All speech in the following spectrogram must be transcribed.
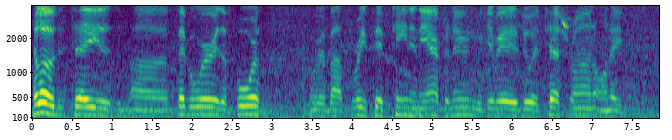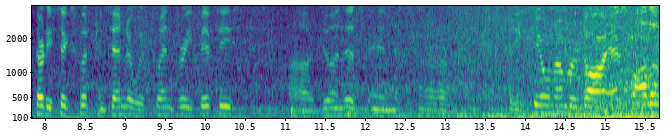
Hello, today is uh, February the 4th. We're about 3.15 in the afternoon. We get ready to do a test run on a 36 foot contender with twin 350s. Uh, doing this and uh, the serial numbers are as follows.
